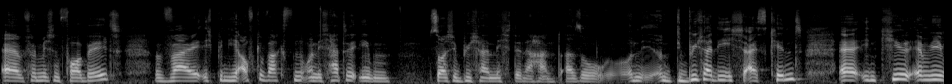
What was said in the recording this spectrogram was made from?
äh, für mich ein Vorbild, weil ich bin hier aufgewachsen und ich hatte eben solche Bücher nicht in der Hand. Also und, und die Bücher, die ich als Kind äh, in Kiel irgendwie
